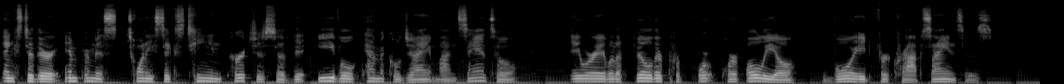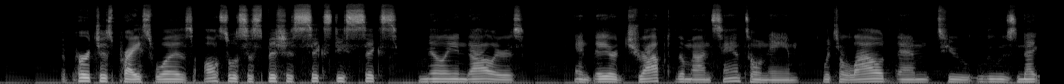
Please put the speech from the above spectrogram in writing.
Thanks to their infamous 2016 purchase of the evil chemical giant Monsanto, they were able to fill their portfolio void for crop sciences. The purchase price was also a suspicious $66 million, and Bayer dropped the Monsanto name, which allowed them to lose, ne-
